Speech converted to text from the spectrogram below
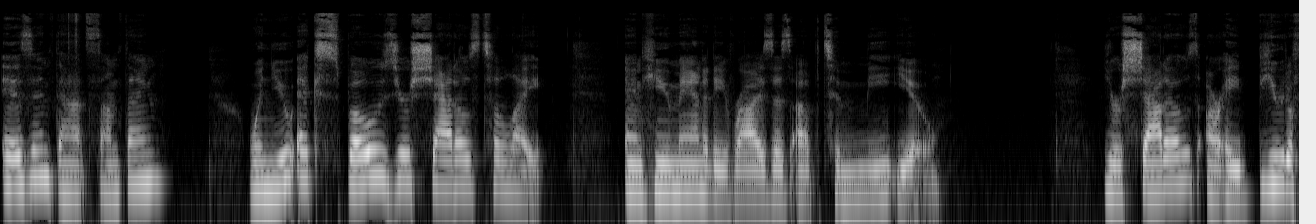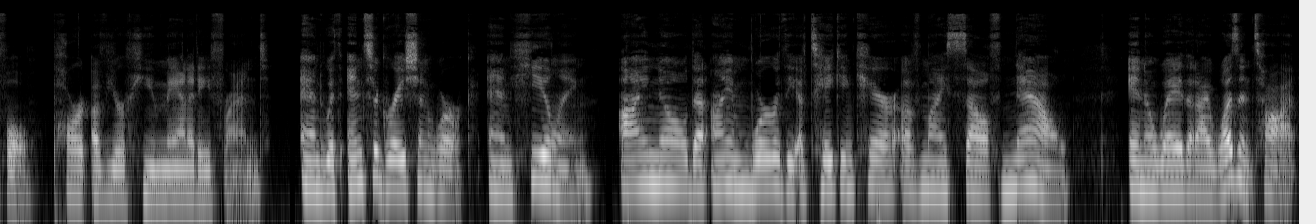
Isn't that something? When you expose your shadows to light and humanity rises up to meet you. Your shadows are a beautiful part of your humanity, friend. And with integration work and healing, I know that I am worthy of taking care of myself now in a way that I wasn't taught.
